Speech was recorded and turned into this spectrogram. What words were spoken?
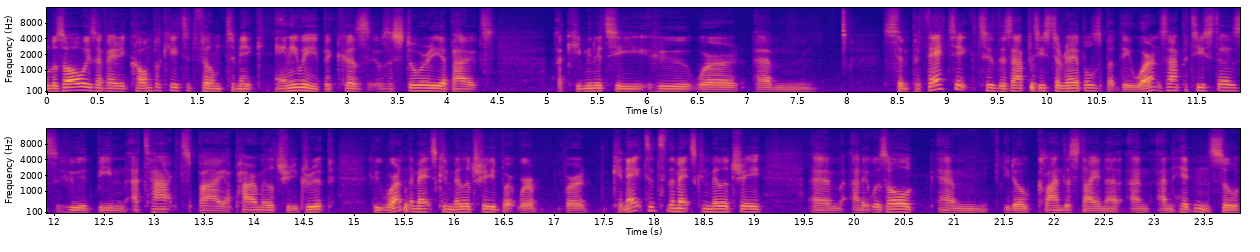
was always a very complicated film to make anyway because it was a story about a community who were um, sympathetic to the Zapatista rebels, but they weren't Zapatistas, who had been attacked by a paramilitary group who weren't the Mexican military but were, were connected to the Mexican military. Um, and it was all, um, you know, clandestine and, and hidden. So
